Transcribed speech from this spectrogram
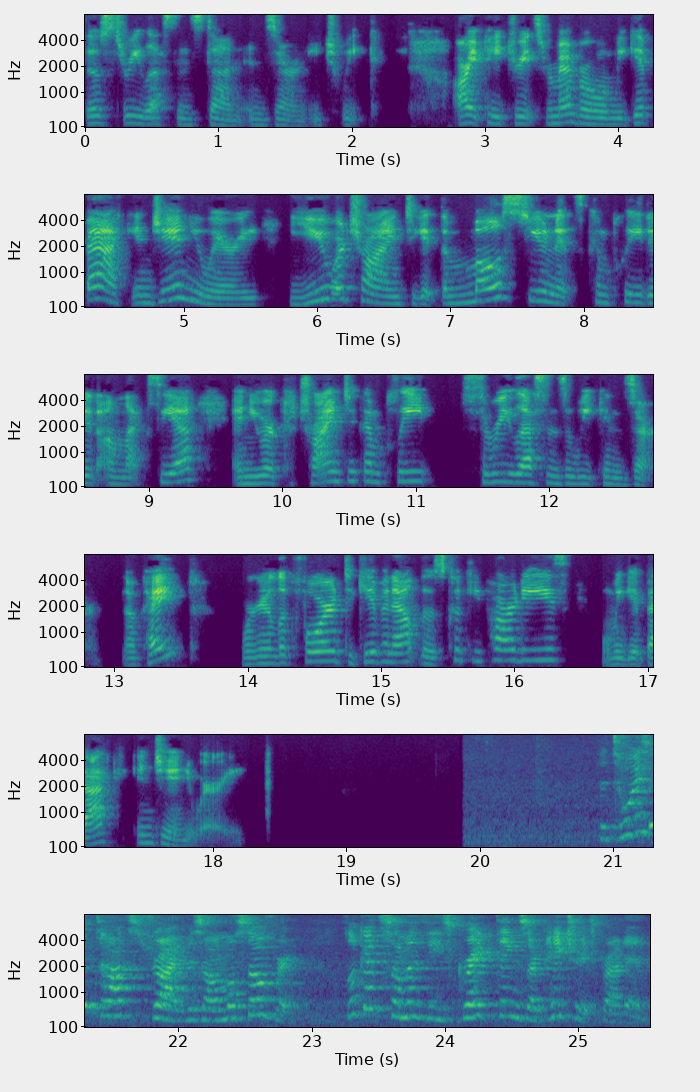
those three lessons done in Zearn each week? All right, Patriots, remember when we get back in January, you are trying to get the most units completed on Lexia, and you are trying to complete three lessons a week in Zearn. Okay, we're going to look forward to giving out those cookie parties when we get back in January. The Toys and Tots drive is almost over. Look at some of these great things our Patriots brought in.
